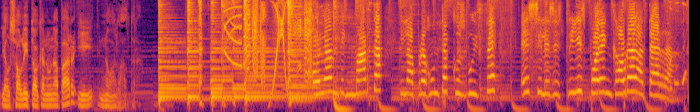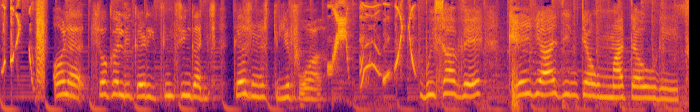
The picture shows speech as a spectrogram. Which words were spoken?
i el Sol li toca en una part i no a l'altra. Hola, em dic Marta i la pregunta que us vull fer és si les estrelles poden caure a la Terra. Hola, sóc el Iker i tinc 5 anys. Què és una estrella fugada? Vull saber què hi ha dintre un meteorit.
